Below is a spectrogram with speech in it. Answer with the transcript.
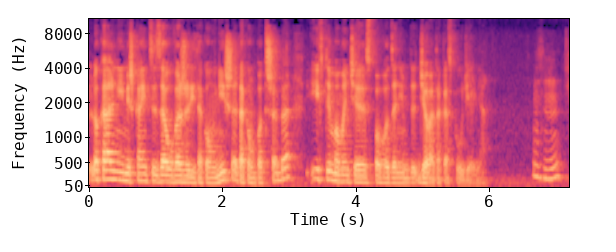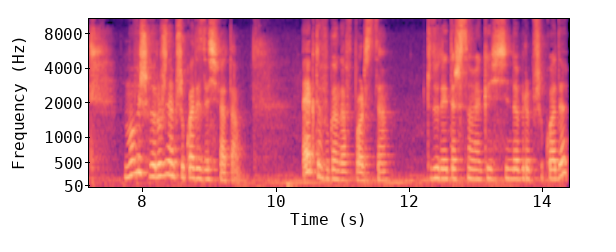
Lokalni mieszkańcy zauważyli taką niszę, taką potrzebę i w tym momencie z powodzeniem działa taka spółdzielnia. Mhm. Mówisz różne przykłady ze świata. A jak to wygląda w Polsce? Czy tutaj też są jakieś dobre przykłady?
